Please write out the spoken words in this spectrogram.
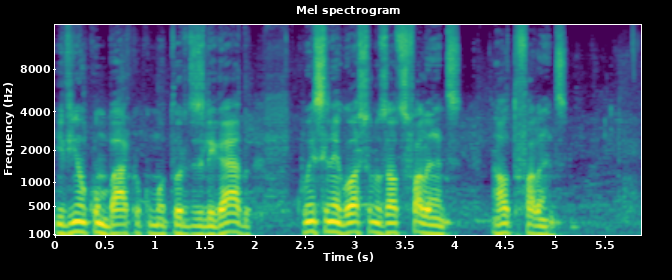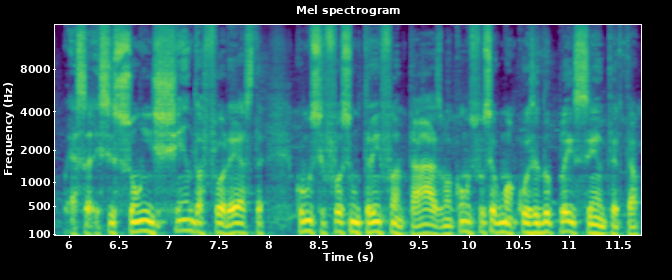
e vinham com barco com motor desligado, com esse negócio nos alto-falantes, alto-falantes. Essa, esse som enchendo a floresta como se fosse um trem fantasma, como se fosse alguma coisa do Play Center tal.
